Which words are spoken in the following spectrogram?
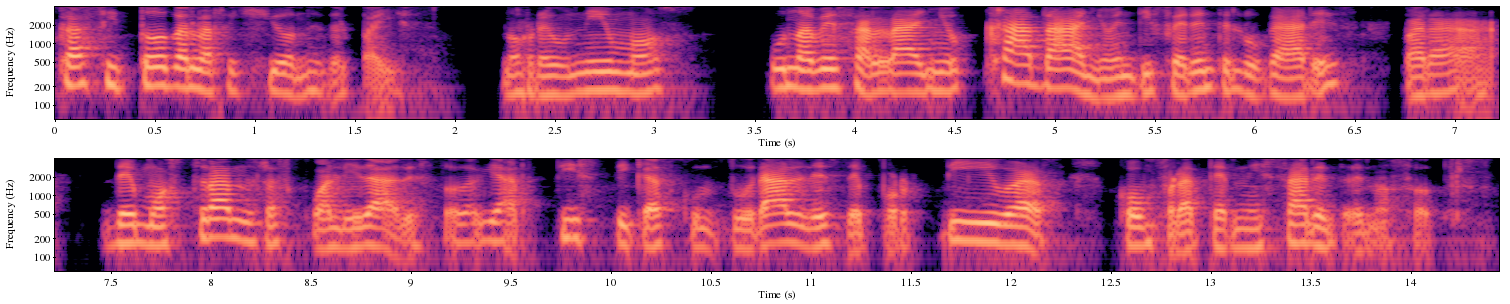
casi todas las regiones del país. Nos reunimos una vez al año, cada año, en diferentes lugares para demostrar nuestras cualidades todavía artísticas, culturales, deportivas, confraternizar entre nosotros.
